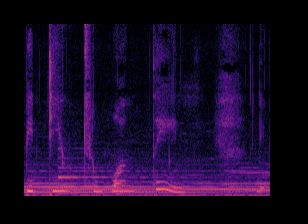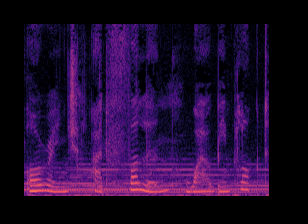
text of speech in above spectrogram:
be due to one thing the orange had fallen while being plucked.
